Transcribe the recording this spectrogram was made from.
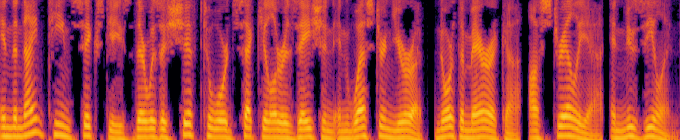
In the 1960s there was a shift toward secularization in Western Europe, North America, Australia, and New Zealand.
